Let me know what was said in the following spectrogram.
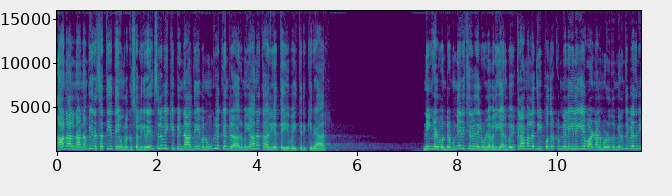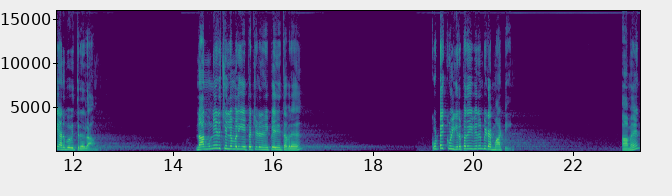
ஆனால் நான் நம்புகிற சத்தியத்தை உங்களுக்கு சொல்லுகிறேன். சிலுவைக்கு பின்னால் தேவன் உங்களுக்கென்று அருமையான காரியத்தை வைத்திருக்கிறார். நீங்கள் ஒன்று முன்னேறி செல்வதில் உள்ள வழியை அனுபவிக்கலாம் அல்லது இப்போதற்கும் நிலையிலேயே வாழ்நாள் முழுவதும் இருந்து வேதனை அனுபவித்திடலாம். நான் முன்னேறி செல்லும் வழியை பெற்றிட நினைப்பேனே தவிர குட்டைக்குள் இருப்பதை விரும்பிட மாட்டேன். ஆமேன்.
